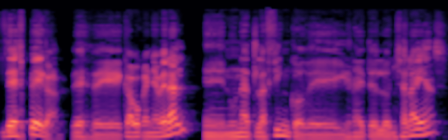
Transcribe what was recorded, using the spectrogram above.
despega desde Cabo Cañaveral en un Atlas 5 de United Launch Alliance.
